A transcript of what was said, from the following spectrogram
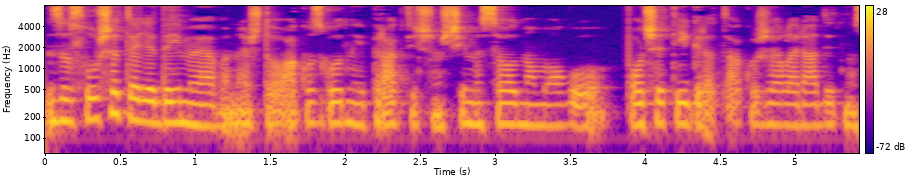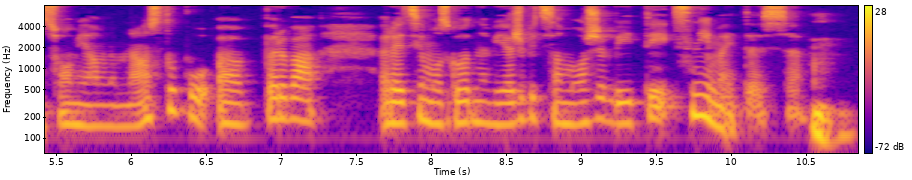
Za slušatelje da imaju evo nešto ovako zgodno i praktično s čime se odmah mogu početi igrati ako žele raditi na svom javnom nastupu. A Prva, recimo, zgodna vježbica može biti snimajte se. Mhm.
